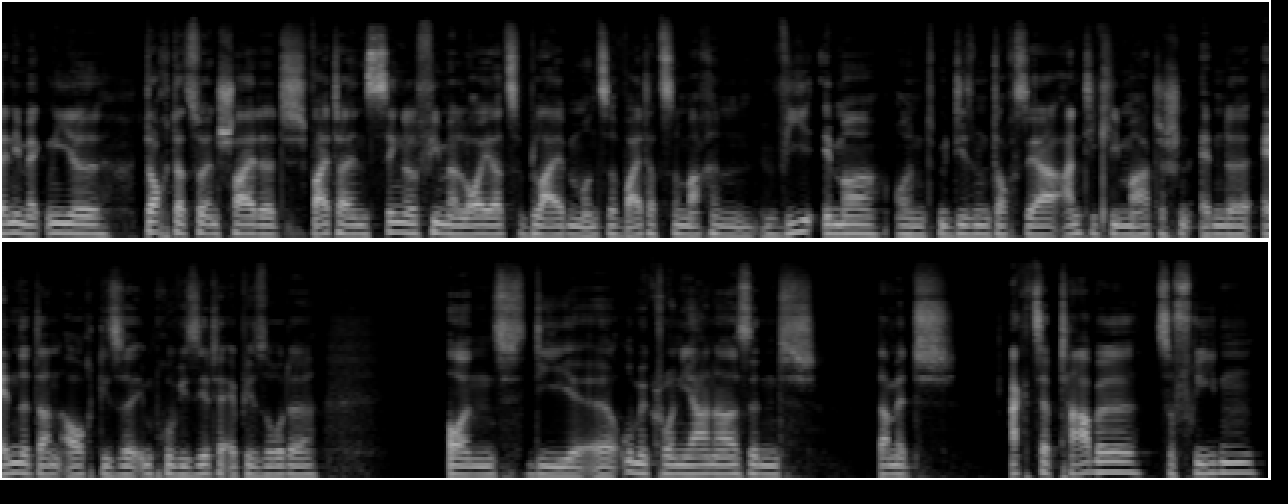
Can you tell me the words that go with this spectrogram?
Jenny McNeil doch dazu entscheidet, weiterhin Single Female Lawyer zu bleiben und so weiterzumachen wie immer. Und mit diesem doch sehr antiklimatischen Ende endet dann auch diese improvisierte Episode. Und die äh, Omikronianer sind damit akzeptabel, zufrieden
